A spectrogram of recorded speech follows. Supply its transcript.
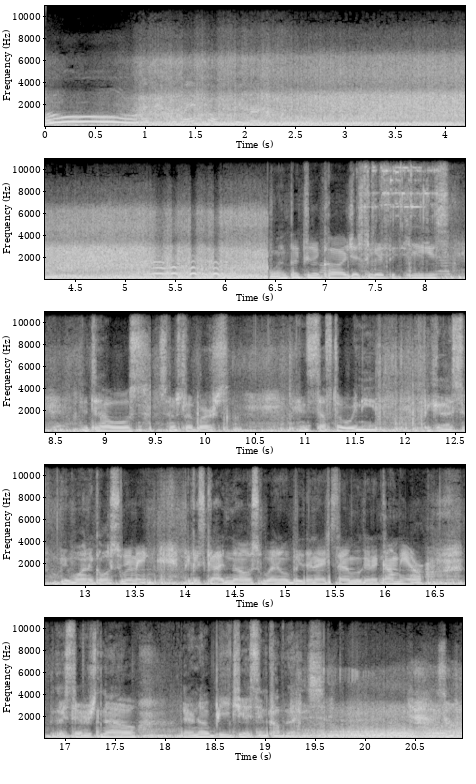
Ooh, I did the welcome finger. Went back to the car just to get the keys, the towels, some slippers, and stuff that we need because we want to go swimming. Because God knows when will be the next time we're gonna come here because there's no there are no beaches in Koblenz. Yeah, so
